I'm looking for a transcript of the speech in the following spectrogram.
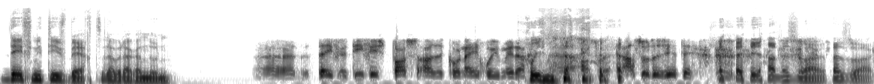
definitief, Bert, dat we dat gaan doen? definitief is pas als Corné, goedemiddag. Goedemiddag. Uh, als, we, als, we, er zitten. ja, dat is waar. Dat is waar.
